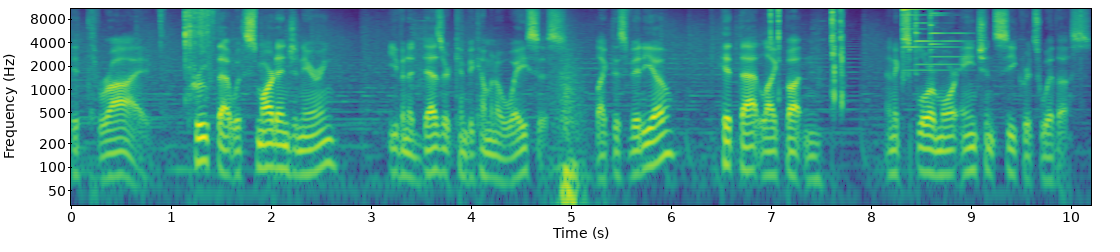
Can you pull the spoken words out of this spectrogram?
it thrived. Proof that with smart engineering, even a desert can become an oasis. Like this video? Hit that like button and explore more ancient secrets with us.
